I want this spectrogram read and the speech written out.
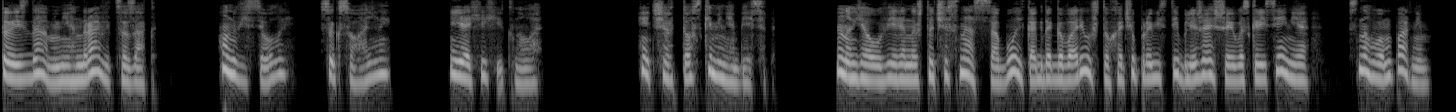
То есть да, мне нравится Зак. Он веселый, сексуальный. Я хихикнула. И чертовски меня бесит. Но я уверена, что честна с собой, когда говорю, что хочу провести ближайшее воскресенье с новым парнем.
